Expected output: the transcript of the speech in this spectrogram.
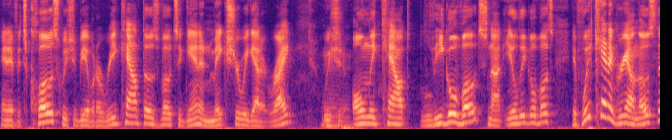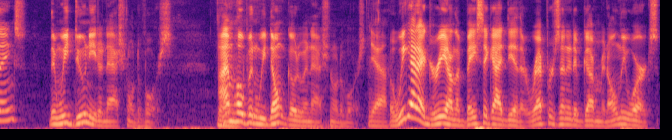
And if it's close, we should be able to recount those votes again and make sure we got it right. We should only count legal votes, not illegal votes. If we can't agree on those things, then we do need a national divorce. I'm hoping we don't go to a national divorce. Yeah. But we got to agree on the basic idea that representative government only works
